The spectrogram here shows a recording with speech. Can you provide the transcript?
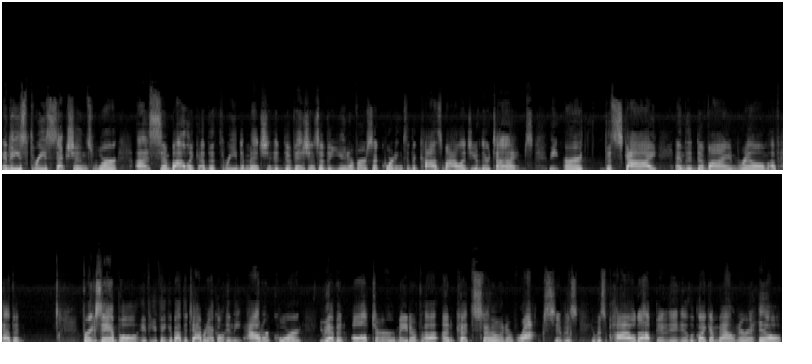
And these three sections were uh, symbolic of the three dimension divisions of the universe according to the cosmology of their times the earth the sky and the divine realm of heaven. For example if you think about the tabernacle in the outer court you have an altar made of uh, uncut stone of rocks. It was it was piled up. It, it looked like a mountain or a hill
